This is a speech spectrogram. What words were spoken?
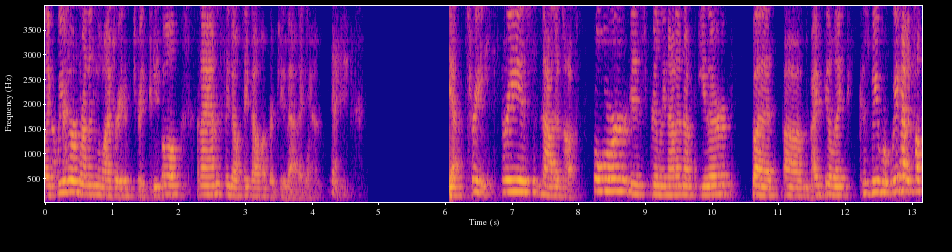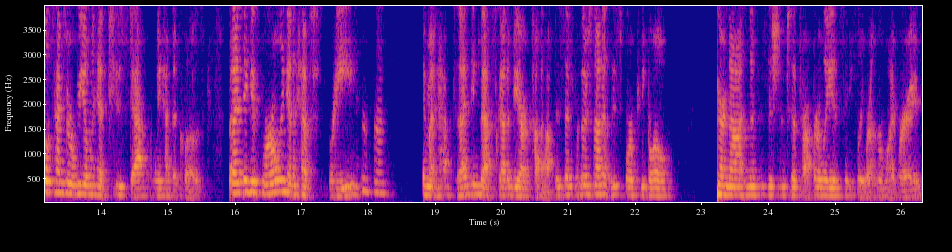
Like, we were running the library to three people, and I honestly don't think I'll ever do that again. Yeah, three, three is not enough. Four is really not enough either, but, um, I feel like, cause we were, we had a couple of times where we only had two staff and we had to close. But I think if we're only gonna have three, mm-hmm. they might have to, I think that's gotta be our cutoff, is if there's not at least four people. We are not in a position to properly and safely run the library.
